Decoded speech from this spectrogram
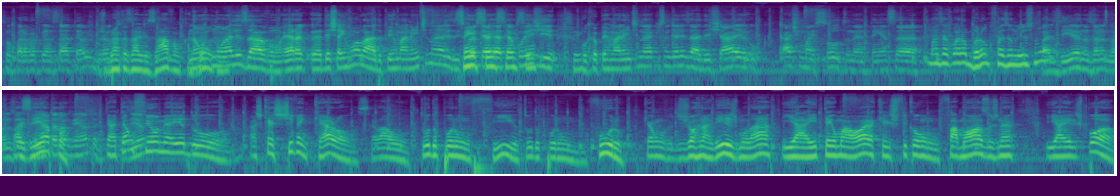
Se eu parar pra pensar, até os Os brancos. brancos alisavam o cabelo? Não, não alisavam, era é deixar enrolado. Permanente não é alisar. Isso Sim, eu até, sim, até sim, corrigir. sim. Porque o permanente não é questão de alisar, é deixar o cacho mais solto, né? Tem essa. Mas agora o branco fazendo isso não. Fazia nos anos, nos anos Fazia, 80, pô. 90. Tem até um Fazia. filme aí do. Acho que é Steven Carroll, sei lá, o Tudo por um Fio, Tudo por um Furo, que é um de jornalismo lá. E aí tem uma hora que eles ficam famosos, né? E aí eles, pô,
